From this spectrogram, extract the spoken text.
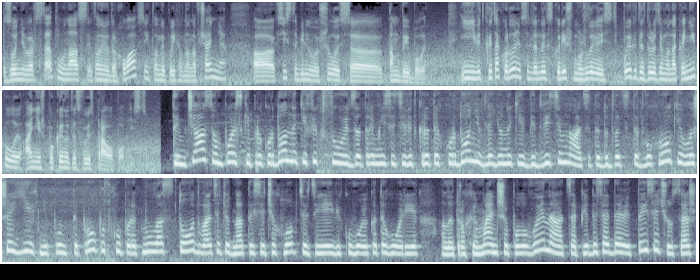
З університету у нас ніхто не відрахувався, ніхто не поїхав на навчання. Всі стабільно лишилися там, де були. І відкриття кордонів це для них скоріш можливість поїхати з друзями на канікули, аніж покинути свою справу повністю. Тим часом польські прикордонники фіксують за три місяці відкритих кордонів для юнаків від 18 до 22 років. Лише їхні пункти пропуску перетнула 121 тисяча хлопців цієї вікової категорії, але трохи менше половини, а це 59 тисяч, усе ж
